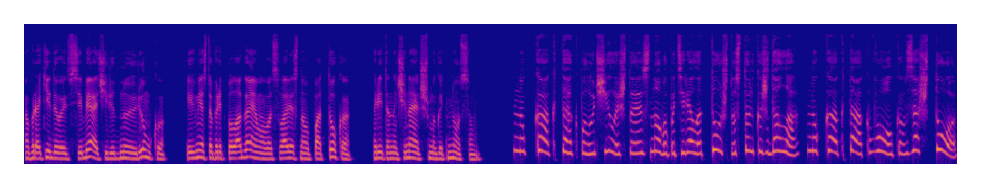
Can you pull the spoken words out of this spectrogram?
Опрокидывает в себя очередную рюмку, и вместо предполагаемого словесного потока Рита начинает шмыгать носом. «Ну как так получилось, что я снова потеряла то, что столько ждала? Ну как так, Волков, за что?»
